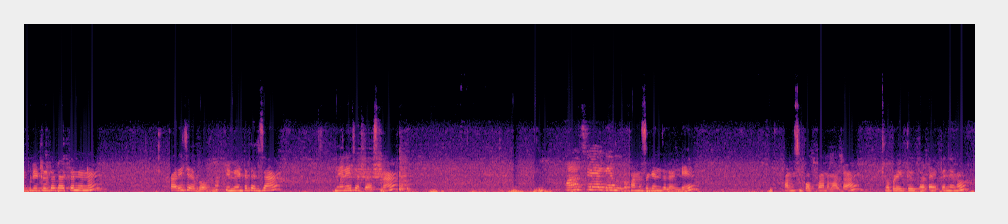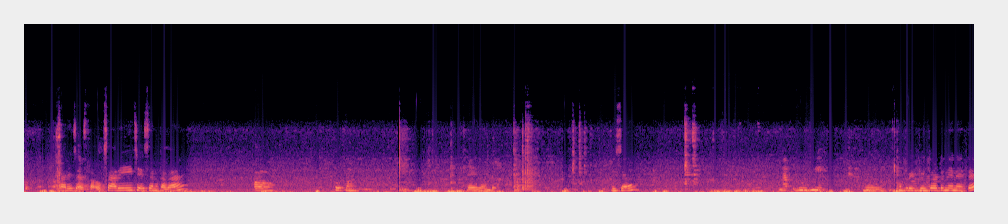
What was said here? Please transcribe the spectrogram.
ఇప్పుడు ఇట్లతో అయితే నేను కర్రీ చేయబోతున్నా. ఇవేంటో తెలుసా? నేనే చెప్పేస్తున్నా. పనస గింజలండి పనస పప్పు అనమాట ఇప్పుడు వీటితో అయితే నేను కర్రీ చేస్తాను ఒకసారి చేశాను కదా? ఇదిగోండి. చూసావా? నాకు ఇప్పుడు నేనైతే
